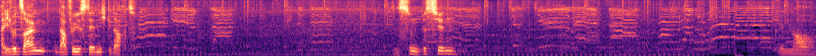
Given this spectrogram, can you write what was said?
Aber ich würde sagen, dafür ist der nicht gedacht. Ist so ein bisschen... Genau.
